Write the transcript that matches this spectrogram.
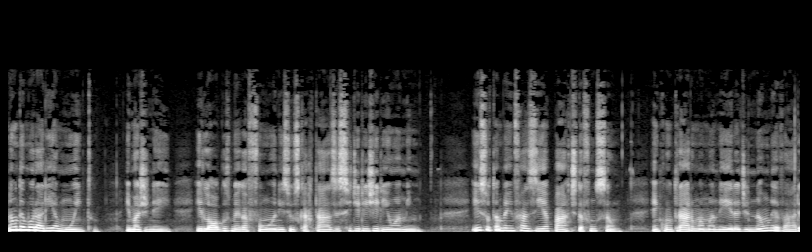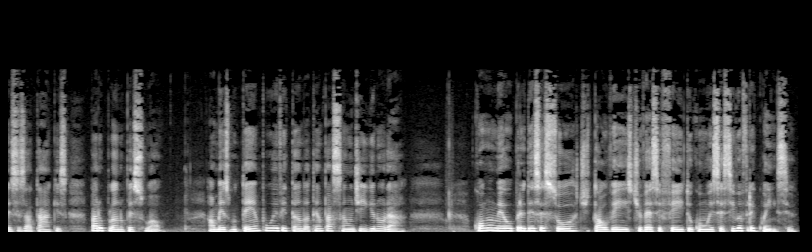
Não demoraria muito, imaginei, e logo os megafones e os cartazes se dirigiriam a mim. Isso também fazia parte da função, encontrar uma maneira de não levar esses ataques para o plano pessoal, ao mesmo tempo evitando a tentação de ignorar, como meu predecessor de, talvez tivesse feito com excessiva frequência,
